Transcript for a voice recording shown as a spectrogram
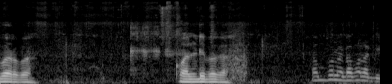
बरोबर. क्वालिटी बघा. संपूर्ण डबल अड्डी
